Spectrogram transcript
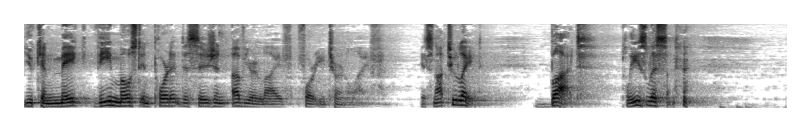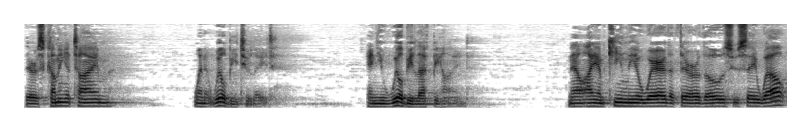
you can make the most important decision of your life for eternal life. It's not too late. But please listen. there is coming a time when it will be too late and you will be left behind. Now, I am keenly aware that there are those who say, well,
